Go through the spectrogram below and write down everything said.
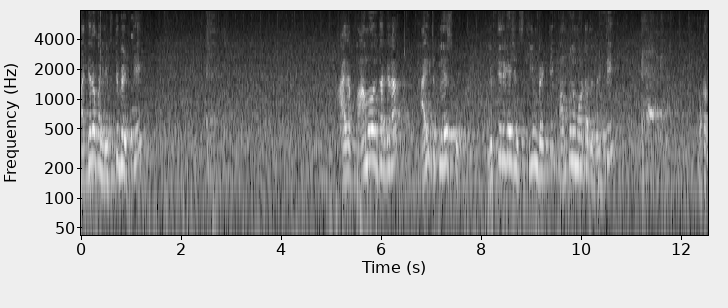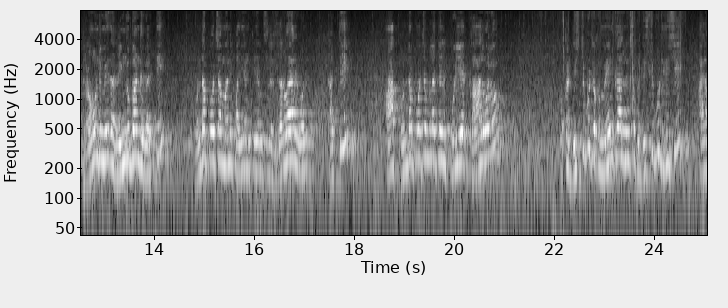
మధ్యలో ఒక లిఫ్ట్ పెట్టి ఆయన ఫామ్ హౌస్ దగ్గర హైట్ ప్లేస్కు లిఫ్ట్ ఇరిగేషన్ స్కీమ్ పెట్టి పంపుల మోటార్లు పెట్టి ఒక గ్రౌండ్ మీద రింగ్ బండ్ కట్టి కొండపోచమ్మని పదిహేను టీఎంసీల రిజర్వాయర్ కట్టి ఆ కొండపోచంలోకి వెళ్ళి పోయే కాలువలు ఒక డిస్ట్రిబ్యూట్ ఒక మెయిన్ కాల్ నుంచి ఒక డిస్ట్రిబ్యూట్ తీసి ఆయన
